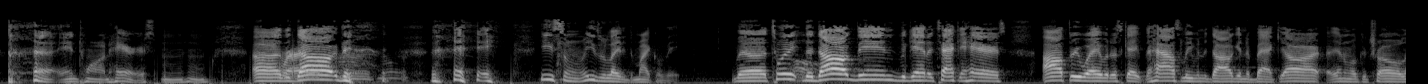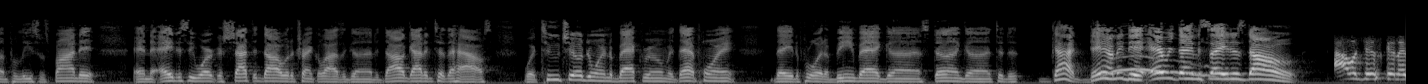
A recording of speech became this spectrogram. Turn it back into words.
Antoine Harris. hmm Uh, the Right. dog, he's some, he's related to Michael Vick. The 20, the oh. dog then began attacking Harris. All three were able to escape the house, leaving the dog in the backyard. Animal control and police responded, and the agency workers shot the dog with a tranquilizer gun. The dog got into the house where two children were in the back room. At that point, they deployed a beanbag gun, stun gun to the, god damn, they did everything to save this dog. I was just gonna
